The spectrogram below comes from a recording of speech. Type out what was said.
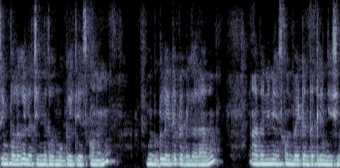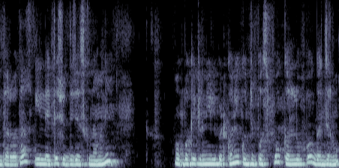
సింపుల్గా ఇలా చిన్నది ఒక ముగ్గు అయితే వేసుకున్నాను. ముగ్గులు అయితే పెద్దగా రాదు. దాన్ని వేసుకొని బయట అంతా క్లీన్ చేసిన తర్వాత ఇల్లు అయితే శుద్ధి చేసుకుందామని ఒక బకెట్లో నీళ్ళు పెట్టుకొని కొంచెం పసుపు కల్లుప్పు గంజరము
